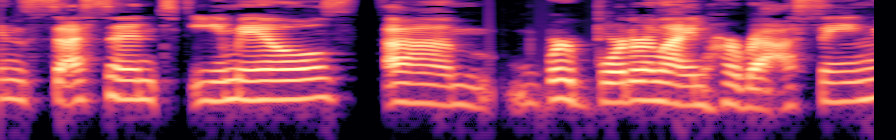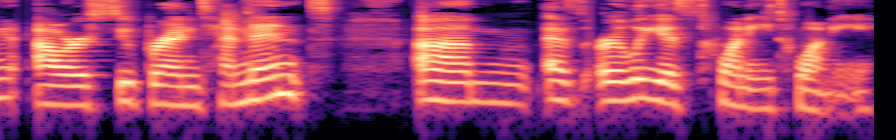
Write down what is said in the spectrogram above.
incessant emails um, were borderline harassing our superintendent um, as early as 2020.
